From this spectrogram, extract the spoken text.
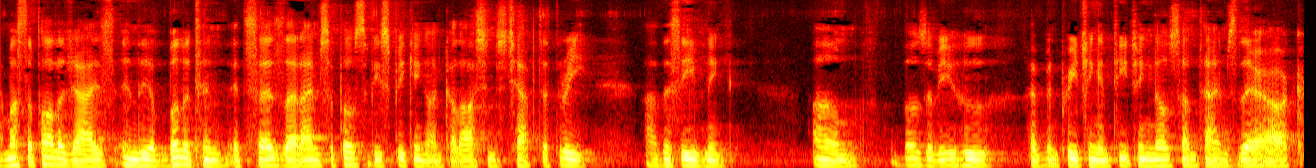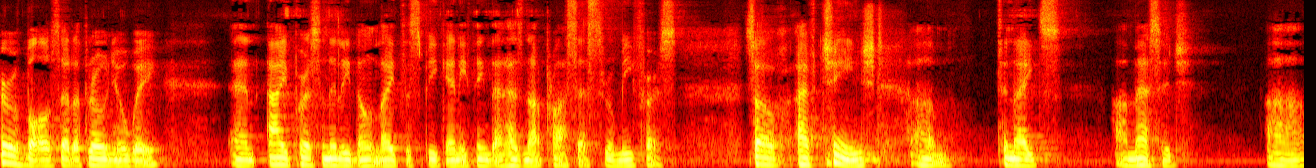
I must apologize. In the bulletin, it says that I'm supposed to be speaking on Colossians chapter 3 uh, this evening. Um, those of you who have been preaching and teaching know sometimes there are curveballs that are thrown your way. And I personally don't like to speak anything that has not processed through me first. So I've changed um, tonight's uh, message uh,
